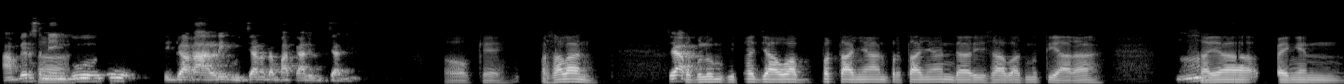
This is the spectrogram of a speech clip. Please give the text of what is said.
Hampir seminggu itu tiga kali hujan atau empat kali hujan. Oke, Mas Alan. Siap. Sebelum kita jawab pertanyaan-pertanyaan dari sahabat Mutiara, hmm. saya pengen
